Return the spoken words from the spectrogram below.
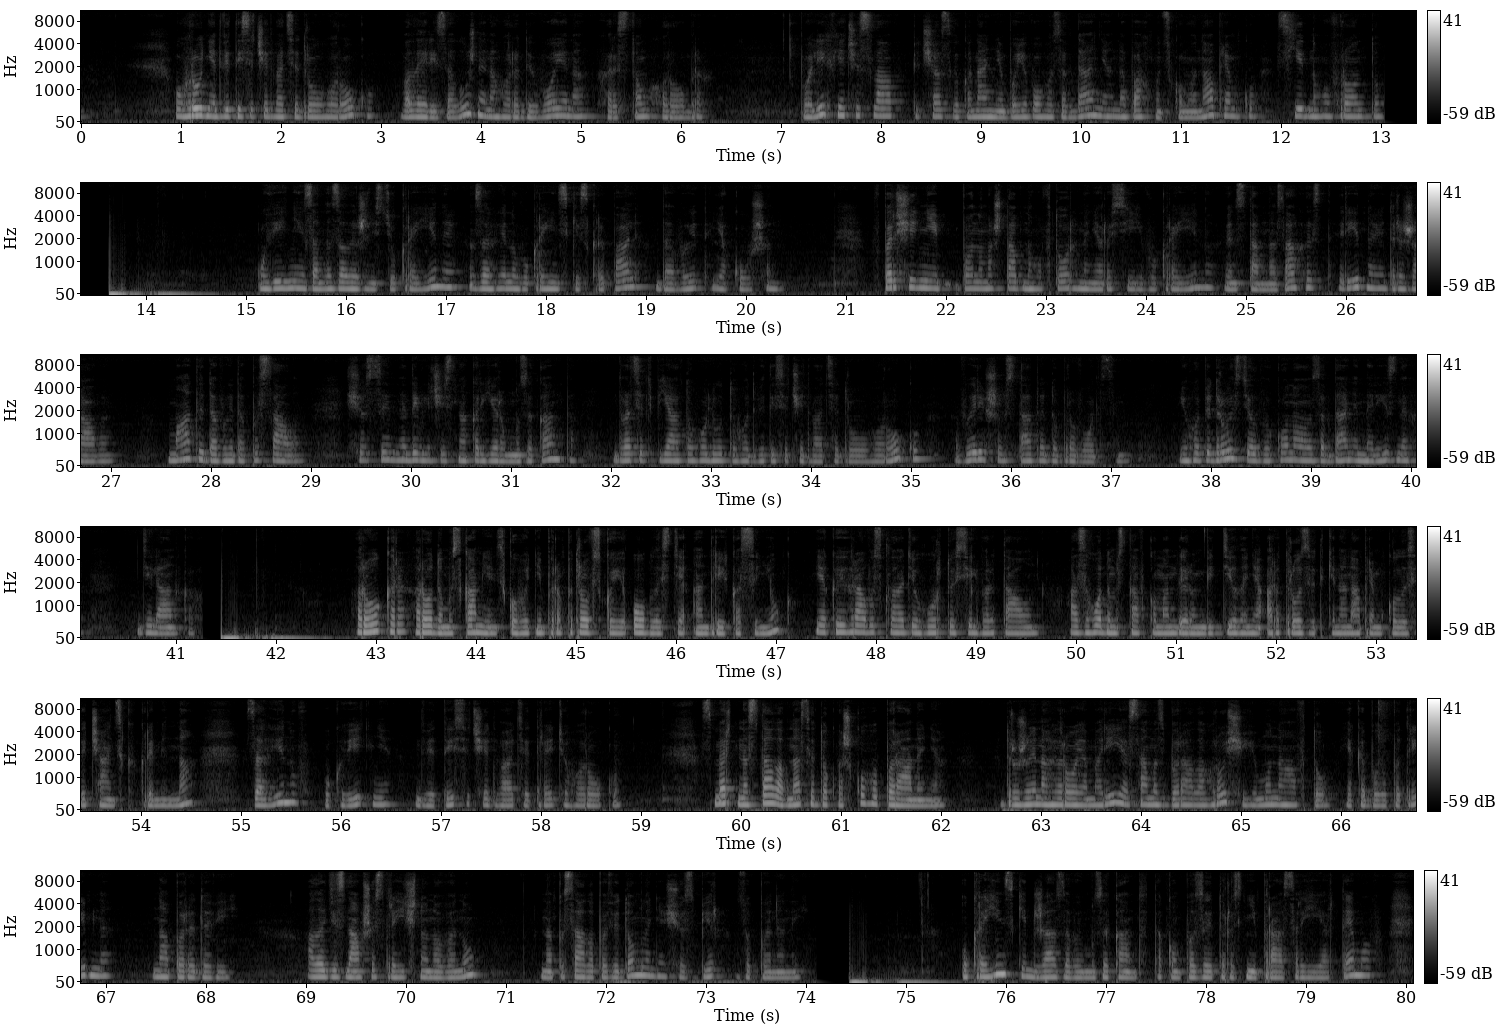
У грудні 2022 року Валерій Залужний нагородив воїна Хрестом Хоробрих. Поліг В'ячеслав під час виконання бойового завдання на Бахмутському напрямку Східного фронту. У війні за незалежність України загинув український скрипаль Давид Якушин. В перші дні повномасштабного вторгнення Росії в Україну він став на захист рідної держави. Мати Давида писала, що син, не дивлячись на кар'єру музиканта, 25 лютого 2022 року вирішив стати добровольцем. Його підрозділ виконував завдання на різних ділянках. Рокер, родом із Кам'янського Дніпропетровської області Андрій Касенюк, який грав у складі гурту Сільвертаун, а згодом став командиром відділення артрозвідки на напрямку Лисичанськ Кремінна, загинув у квітні 2023 року. Смерть настала внаслідок важкого поранення. Дружина героя Марія саме збирала гроші йому на авто, яке було потрібне на передовій. Але, дізнавшись трагічну новину, написала повідомлення, що збір зупинений. Український джазовий музикант та композитор з Дніпра Сергій Артемов,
